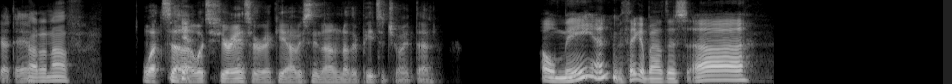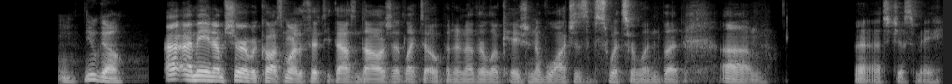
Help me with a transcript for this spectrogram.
Goddamn. Not enough. What's uh, Yeah. what's your answer, Ricky? Obviously not another pizza joint then. Oh, me? I didn't even think about this. Uh, hmm, you go. I, I mean, I'm sure it would cost more than fifty thousand dollars. I'd like to open another location of Watches of Switzerland, but um, uh, that's just me.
